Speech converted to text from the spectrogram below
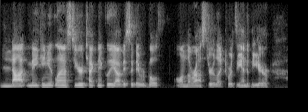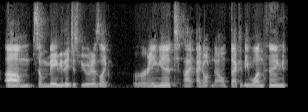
not making it last year. Technically, obviously they were both on the roster like towards the end of the year, um, so maybe they just view it as like earning it. I I don't know. That could be one thing.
